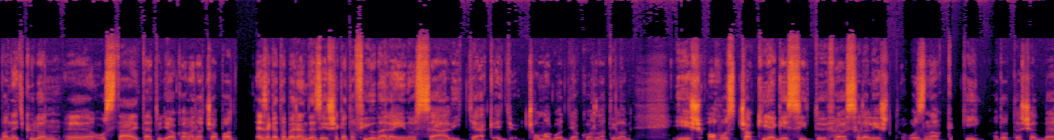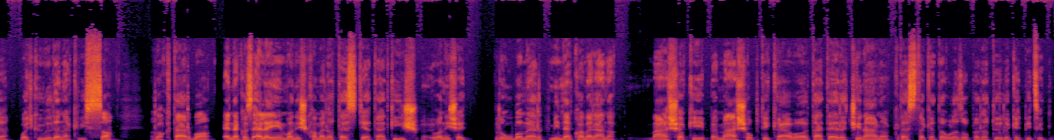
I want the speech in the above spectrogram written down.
van egy külön ö, osztály, tehát ugye a kameracsapat, ezeket a berendezéseket a film elején összeállítják, egy csomagot gyakorlatilag, és ahhoz csak kiegészítő felszerelést hoznak ki adott esetben, vagy küldenek vissza a raktárba. Ennek az elején van is kameratesztje, tehát ki is, van is egy próba, mert minden kamerának más a képe, más optikával, tehát erre csinálnak teszteket, ahol az operatőrök egy picit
